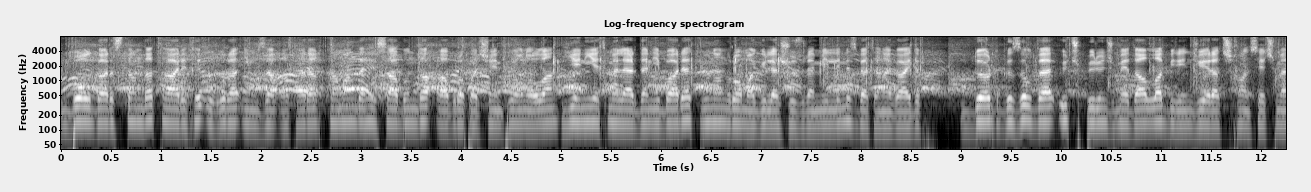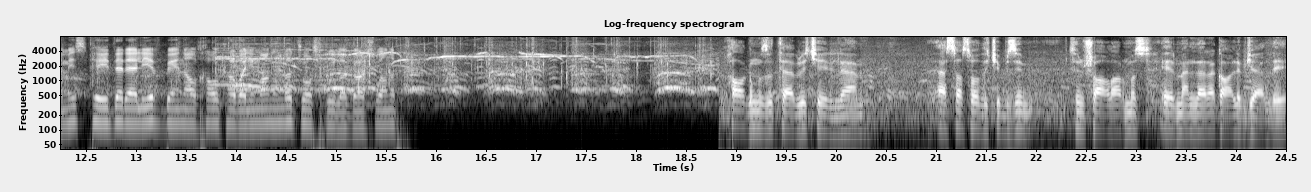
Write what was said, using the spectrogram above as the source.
Bolqarıstanda tarixi uğura imza ataraq komanda hesabında Avropa çempionu olan yeniyetmələrdən ibarət Yunan-Roma güləşi üzrə millimiz vətənə qayıdıb. 4 qızıl və 3 bürünc medalla birinci yerə çıxan seçməmiz Heydər Əliyev Beynəlxalq Hava Limanında coşqu ilə qarşılanıb. Xalqımızı təbrik edirəm. Əsas odur ki, bizim bütün uşaqlarımız ermənilərə qalib gəldi.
